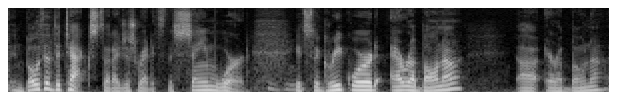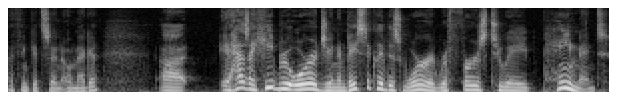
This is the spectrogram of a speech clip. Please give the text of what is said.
in both of the texts that I just read. It's the same word. Mm-hmm. It's the Greek word arabona, uh, arabona, I think it's an omega. Uh, it has a Hebrew origin, and basically, this word refers to a payment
